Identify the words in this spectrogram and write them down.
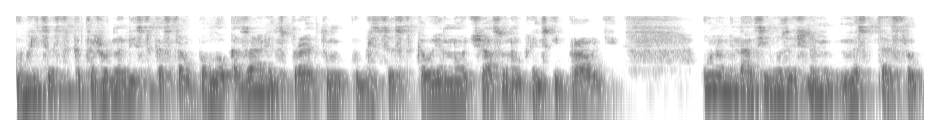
Публіцистика та журналістика став Павло Казарін з проектом Публіцистика воєнного часу на українській правді. У номінації Музичне мистецтво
